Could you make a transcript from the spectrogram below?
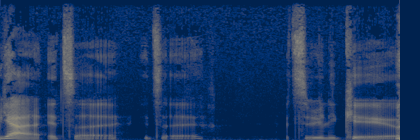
yeah, it's a it's a it's really cute.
